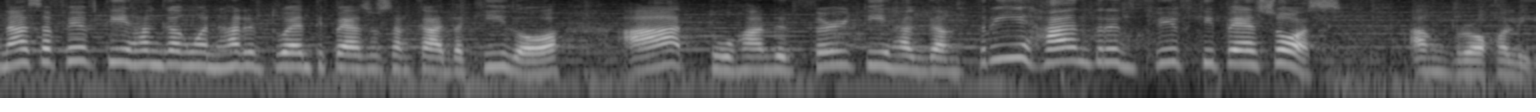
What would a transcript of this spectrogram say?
nasa 50 hanggang 120 pesos ang kada kilo at 230 hanggang 350 pesos ang broccoli.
